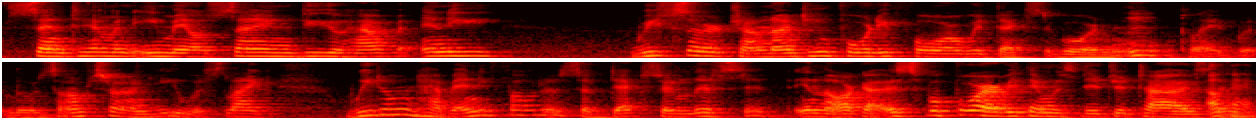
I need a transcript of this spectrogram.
sent him an email saying, "Do you have any research on 1944 with Dexter Gordon Mm. played with Louis Armstrong?" He was like. We don't have any photos of Dexter listed in the archive. It's before everything was digitized and, Okay.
